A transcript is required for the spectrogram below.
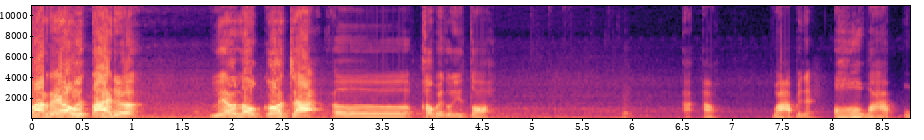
มาแล้วให้ตายเถอะแล้วเราก็จะ เอ่อ เข้าไปตรงนี้ต่ออะเอาวาร์ปไปเนี่ย อ๋อ วาร์ป โอ้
